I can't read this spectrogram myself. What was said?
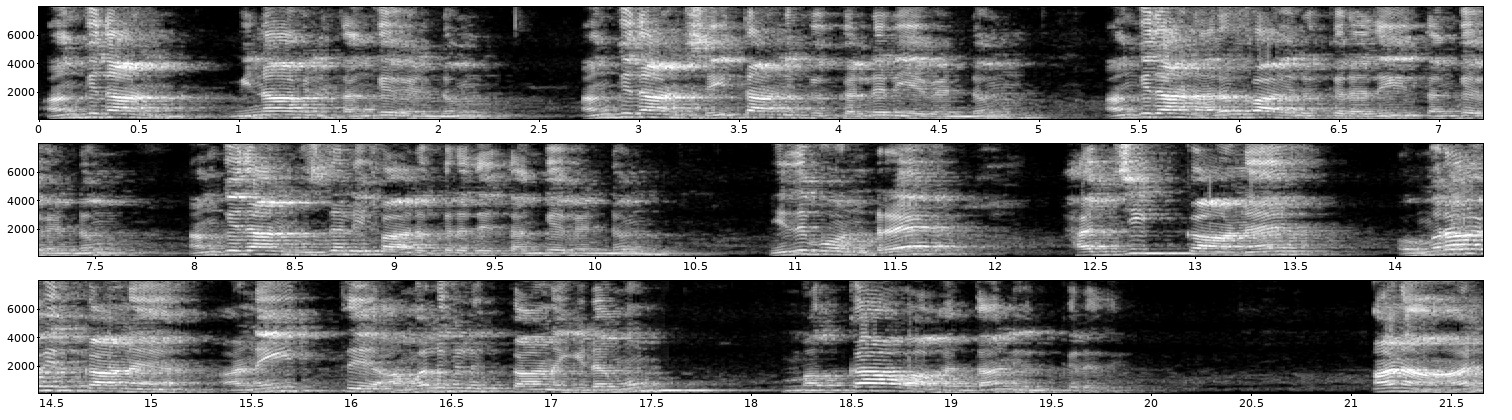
அங்குதான் மினாவில் தங்க வேண்டும். அங்குதான் சைத்தானுக்கு கல்லெறிய வேண்டும். அங்குதான் அரஃபா இருக்கிறது தங்க வேண்டும். அங்குதான் முஸ்தலிஃபா இருக்கிறது தங்க வேண்டும். இது போன்ற ஹஜ்ஜிக்கான உம்ராவிற்கான அனைத்து அமல்களுக்கான இடமும் மக்காவாகத்தான் இருக்கிறது. ஆனால்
